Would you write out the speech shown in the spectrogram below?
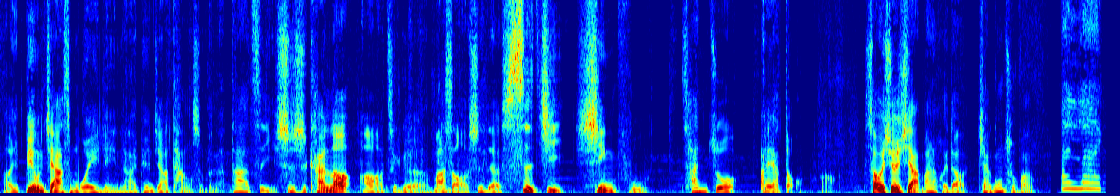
啊，也不用加什么味淋啊，也不用加糖什么的，大家自己试试看喽啊。这个马嫂老师的四季幸福餐桌阿里亚斗啊，稍微休息一下，马上回到蒋公厨房。I like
